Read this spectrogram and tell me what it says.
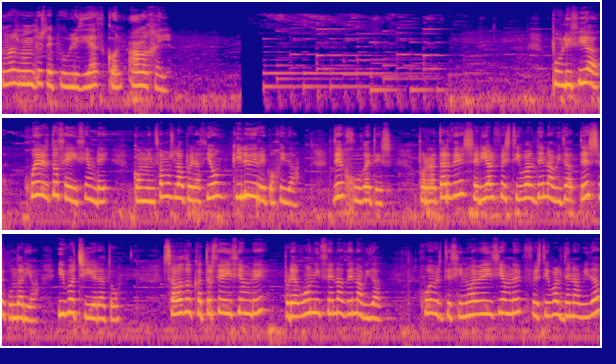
Unos minutos de publicidad con Ángel. Publicidad. Jueves 12 de diciembre comenzamos la operación Kilo y Recogida de juguetes. Por la tarde sería el Festival de Navidad de Secundaria y Bachillerato. Sábado 14 de diciembre, pregón y cena de Navidad. Jueves 19 de diciembre, Festival de Navidad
